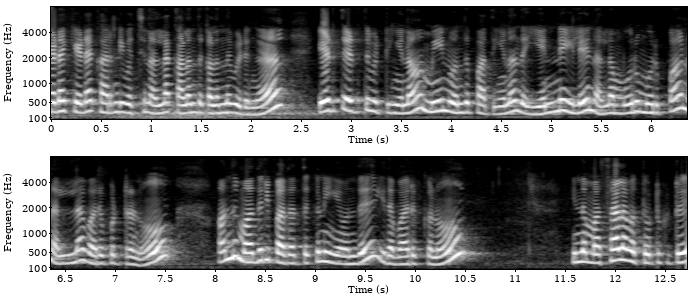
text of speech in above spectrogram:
எடைக்கெட கரண்டி வச்சு நல்லா கலந்து கலந்து விடுங்க. எடுத்து எடுத்து விட்டிங்கன்னா மீன் வந்து பார்த்திங்கன்னா இந்த எண்ணெயிலே நல்லா முறுமுறுப்பாக நல்லா வறுபட்டுறணும். அந்த மாதிரி பதத்துக்கு நீங்கள் வந்து இதை வறுக்கணும். இந்த மசாலாவை தொட்டுக்கிட்டு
